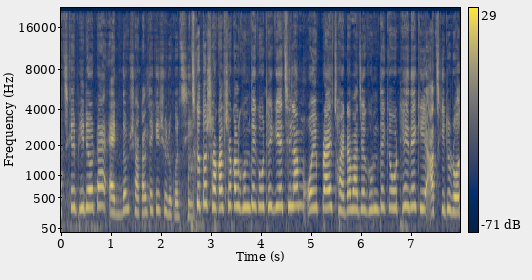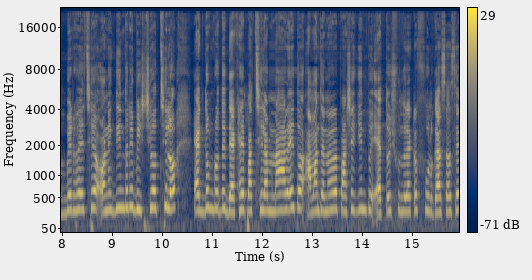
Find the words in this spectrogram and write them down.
আজকের ভিডিওটা একদম সকাল থেকে শুরু করছি। আজকে তো সকাল সকাল ঘুম থেকে উঠে গিয়েছিলাম। ওই প্রায় ছয়টা বাজে ঘুম থেকে উঠেই দেখি আজকে একটু রোদ বের হয়েছে। অনেক দিন ধরে বৃষ্টি হচ্ছিল, একদম রোদে দেখাই পাচ্ছিলাম না। আর এই তো আমার জানালার পাশে কিন্তু এত সুন্দর একটা ফুল গাছ আছে।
